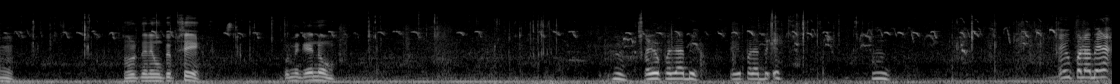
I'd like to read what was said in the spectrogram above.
Hmm. Nurut na mong Pepsi. May kainom. Hmm. Ayaw palabi. Ayaw palabi eh. Hmm. Ayaw palabi na.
